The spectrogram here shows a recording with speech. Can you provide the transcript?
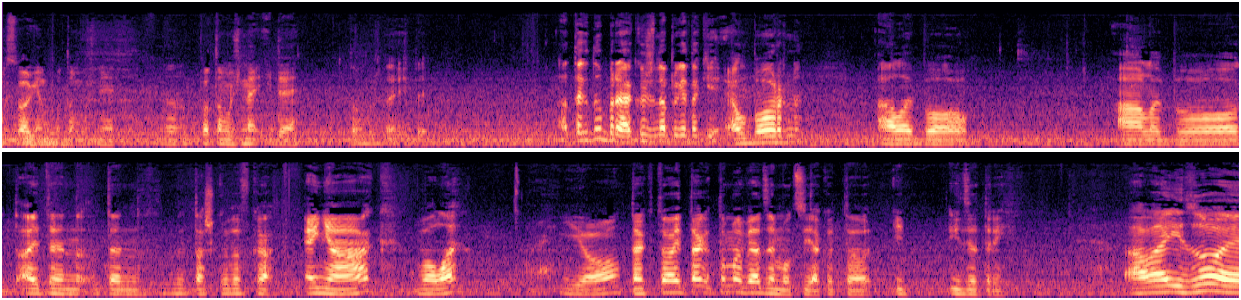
Volkswagen, potom už nie. No, Potom už nejde. to už nejde. A tak dobre, akože napríklad taký Elborn, alebo alebo aj ten, ten tá Škodovka Eňák, vole, Jo. tak to aj tak, to má viac emócií ako to I- IZ3. Ale aj Zoe.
